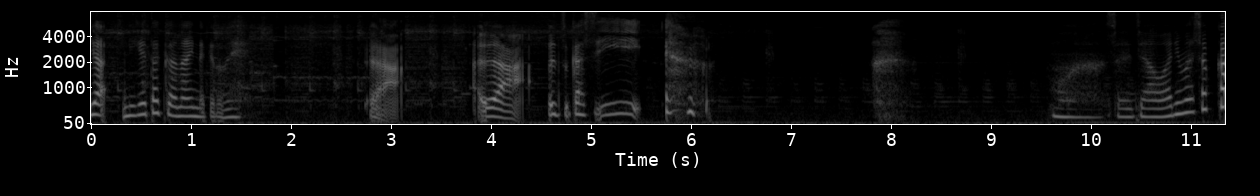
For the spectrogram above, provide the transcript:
や、逃げたくはないんだけどね。うわうわ難しい。もう、それじゃあ終わりましょうか。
